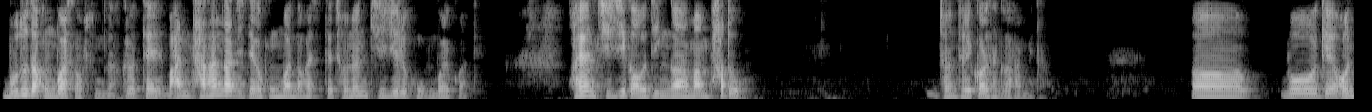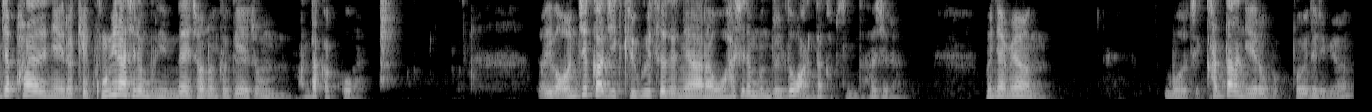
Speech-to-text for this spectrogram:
모두 다 공부할 수는 없습니다. 그렇대 단한 가지 내가 공부한다고 했을 때 저는 지지를 공부할 것 같아요. 과연 지지가 어딘가만 파도 저는 될 거라 생각합니다. 어, 뭐 이렇게 언제 팔아야 되냐 이렇게 고민하시는 분이 있는데 저는 그게 좀 안타깝고 이거 언제까지 들고 있어야 되냐라고 하시는 분들도 안타깝습니다. 사실은. 왜냐면 뭐 간단한 예로 보- 보여드리면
